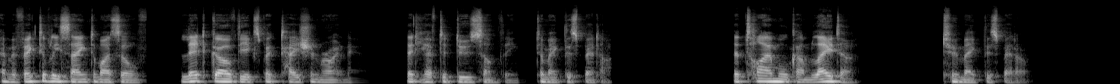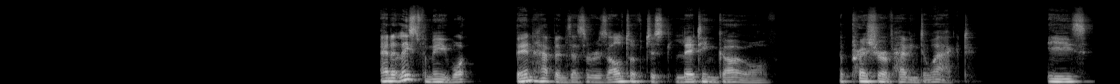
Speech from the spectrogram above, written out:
am effectively saying to myself, let go of the expectation right now that you have to do something to make this better. The time will come later to make this better. And at least for me, what then happens as a result of just letting go of the pressure of having to act is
